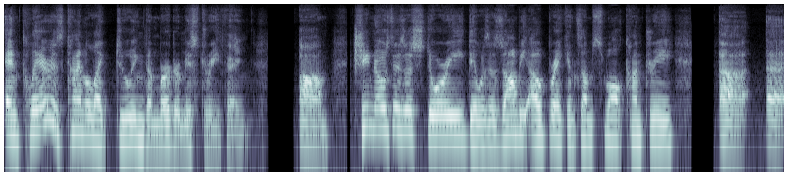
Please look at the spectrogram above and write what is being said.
And Claire is kind of like doing the murder mystery thing. Um, she knows there's a story. There was a zombie outbreak in some small country, uh, uh,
